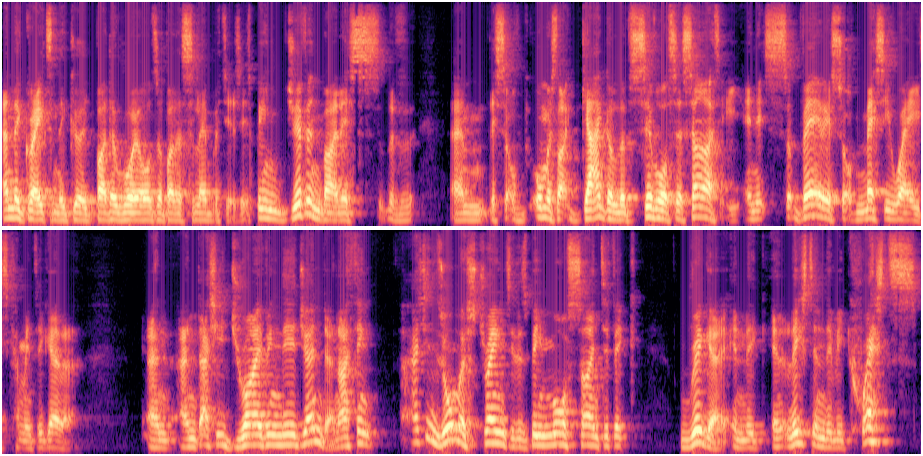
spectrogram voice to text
and the great and the good, by the royals or by the celebrities. It's been driven by this sort of, um, this sort of almost like gaggle of civil society in its various sort of messy ways coming together and, and actually driving the agenda. And I think actually it's almost strange that there's been more scientific rigor in the, in, at least in the requests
